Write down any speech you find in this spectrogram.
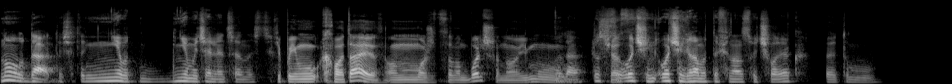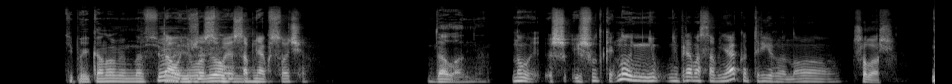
Ну, да, то есть это не, вот, не материальная ценность. Типа ему хватает, он может в целом больше, но ему Ну, да. Плюс сейчас- очень, очень грамотный финансовый человек, поэтому... Типа экономим на все да, у и него живем... свой особняк в Сочи. Да ладно. Ну, и шутка... Ну, не, не прям особняк утрирую, но... шалаш.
